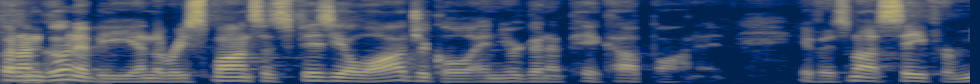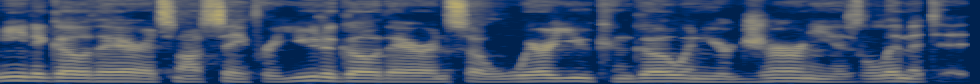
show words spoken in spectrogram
but I'm going to be. And the response is physiological and you're going to pick up on it. If it's not safe for me to go there, it's not safe for you to go there. And so where you can go in your journey is limited.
